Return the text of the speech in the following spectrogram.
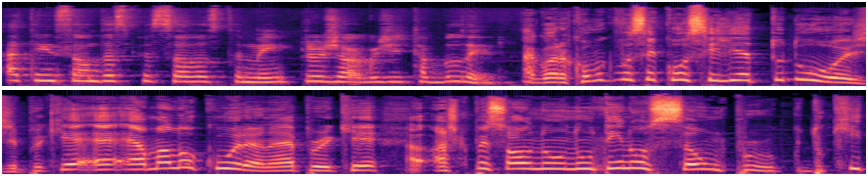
atenção das pessoas também pros jogos de tabuleiro. Agora, como que você concilia tudo hoje? Porque é, é uma loucura, né? Porque acho que o pessoal não, não tem noção por, do que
